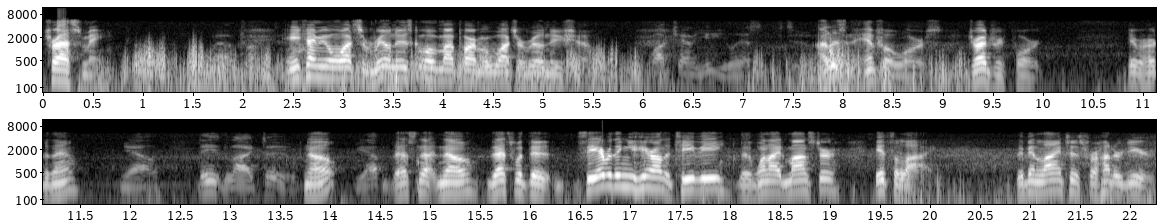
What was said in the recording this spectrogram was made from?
Trust me. well, Trump did. Anytime you want to watch some real news, come over to my apartment. We'll watch a real news show. What channel you, you listen to? I listen to Infowars, Drudge Report. You ever heard of them? Yeah. These lie too. No, Yep. that's not. No, that's what the. See, everything you hear on the TV, the one-eyed monster, it's a lie. They've been lying to us for a hundred years.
